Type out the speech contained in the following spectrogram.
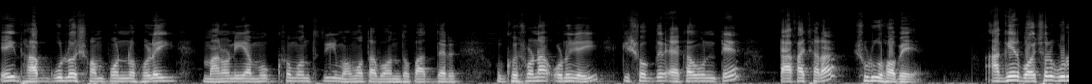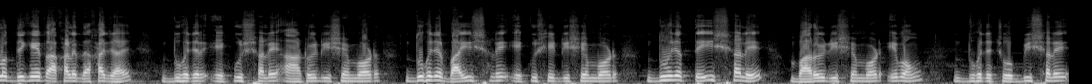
এই ধাপগুলো সম্পন্ন হলেই মাননীয় মুখ্যমন্ত্রী মমতা বন্দ্যোপাধ্যায়ের ঘোষণা অনুযায়ী কৃষকদের অ্যাকাউন্টে টাকা ছাড়া শুরু হবে। আগের বছরগুলোর দিকে তাকালে দেখা যায় দু হাজার একুশ সালে আটই ডিসেম্বর দু হাজার বাইশ সালে একুশে ডিসেম্বর দু হাজার তেইশ সালে বারোই ডিসেম্বর এবং দু হাজার চব্বিশ সালে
